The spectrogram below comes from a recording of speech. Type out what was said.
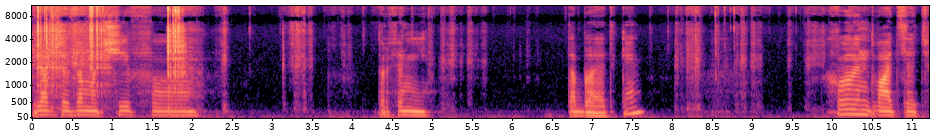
Я вже замочив о, торфяні таблетки. Хвилин 20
